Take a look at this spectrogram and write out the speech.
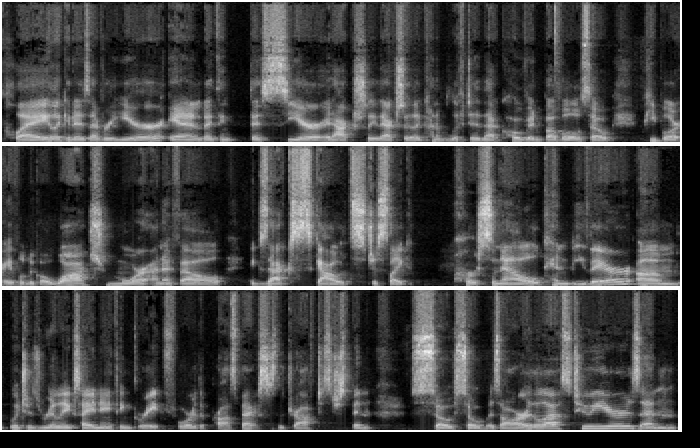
play, like it is every year. And I think this year it actually they actually like kind of lifted that COVID bubble, so people are able to go watch more NFL execs, scouts, just like personnel can be there, um, which is really exciting. I think great for the prospects because the draft has just been so so bizarre the last two years and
